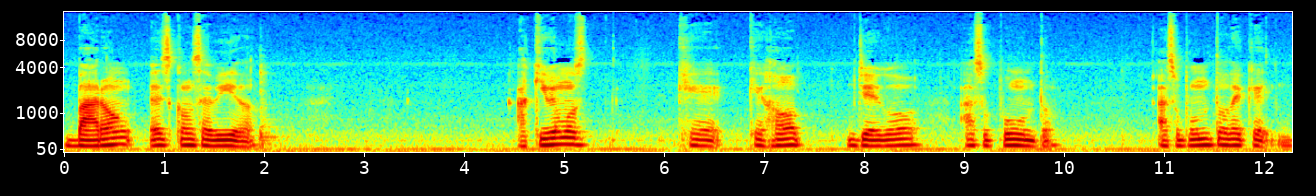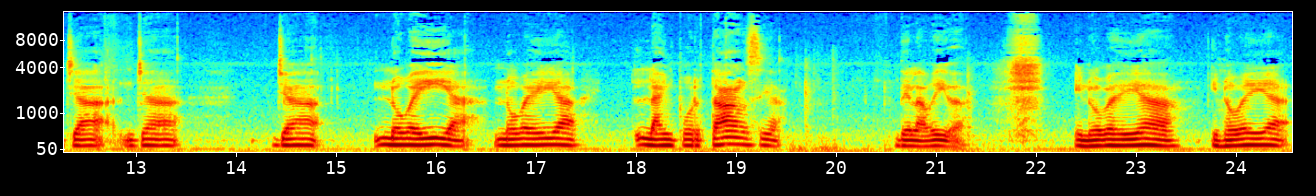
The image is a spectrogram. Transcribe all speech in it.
varón es concebido. Aquí vemos que, que Job llegó a su punto, a su punto de que ya, ya, ya no veía, no veía la importancia de la vida y no veía y no veía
